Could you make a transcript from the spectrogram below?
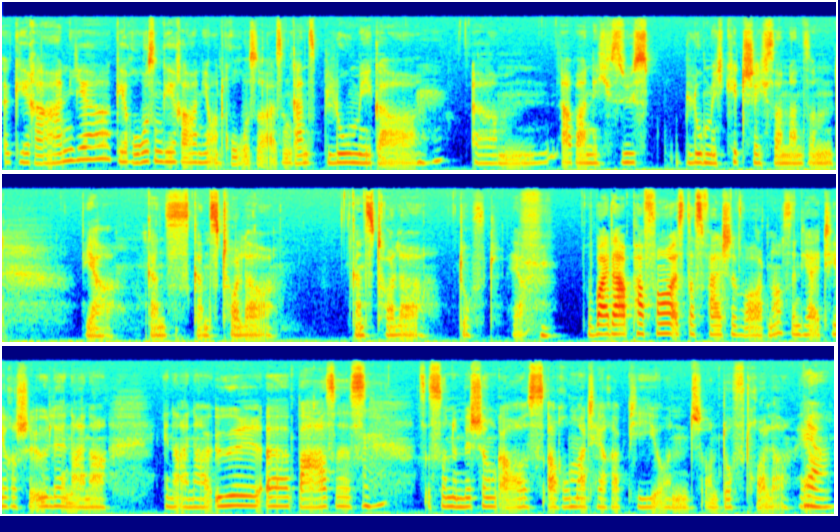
Äh, Geranie, Rosengeranie und Rose. Also ein ganz blumiger, mhm. ähm, aber nicht süß, blumig, kitschig, sondern so ein, ja, ganz, ganz toller, ganz toller Duft, ja. Wobei da Parfum ist das falsche Wort, ne? Es sind ja ätherische Öle in einer, in einer Ölbasis. Äh, mhm. Es ist so eine Mischung aus Aromatherapie und, und Duftrolle. Ja. ja.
